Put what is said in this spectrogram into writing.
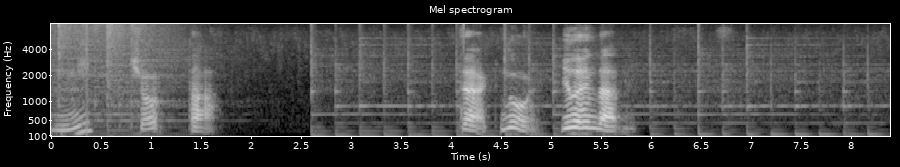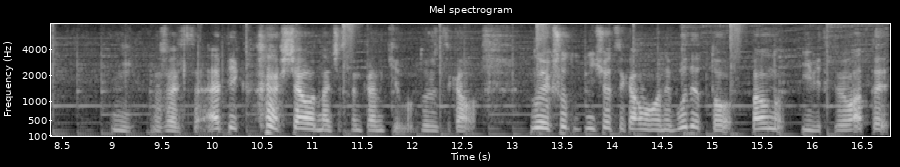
Ні чорта. Так, ну, і легендарний. На жаль, це епік. Ще одна частинка анкілу, дуже цікаво. Ну, якщо тут нічого цікавого не буде, то певно і відкривати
